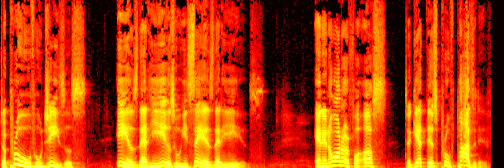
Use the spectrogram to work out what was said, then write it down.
to prove who Jesus is, that he is who he says that he is. And in order for us to get this proof positive,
